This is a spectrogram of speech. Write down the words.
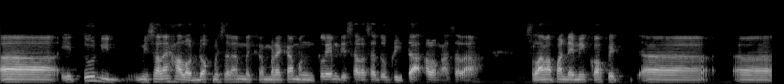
uh, itu di misalnya Halodoc misalnya mereka, mereka mengklaim di salah satu berita kalau nggak salah selama pandemi COVID uh, uh,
